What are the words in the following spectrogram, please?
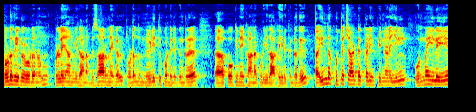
தொடுகைகளுடனும் பிள்ளையான் மீதான விசாரணைகள் தொடர்ந்தும் நீடித்துக் கொண்டிருக்கின்ற போக்கினை காணக்கூடியதாக இருக்கின்றது. இந்த குற்றச்சாட்டுக்களின் பின்னணியில் உண்மையிலேயே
